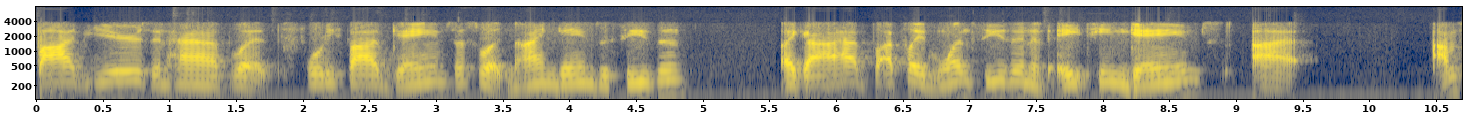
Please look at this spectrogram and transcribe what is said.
five years and have what 45 games. That's what nine games a season. Like I have, I played one season of 18 games. I, I'm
